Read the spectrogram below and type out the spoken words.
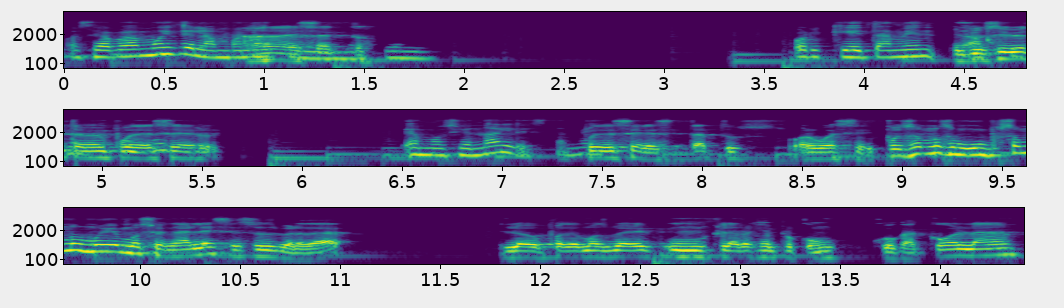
O sea, va muy de la mano. Ah, exacto. Porque también... Inclusive también puede ser... Emocionales también. Puede ser estatus o algo así. Pues somos, somos muy emocionales, eso es verdad. Lo podemos ver un claro ejemplo con Coca-Cola.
